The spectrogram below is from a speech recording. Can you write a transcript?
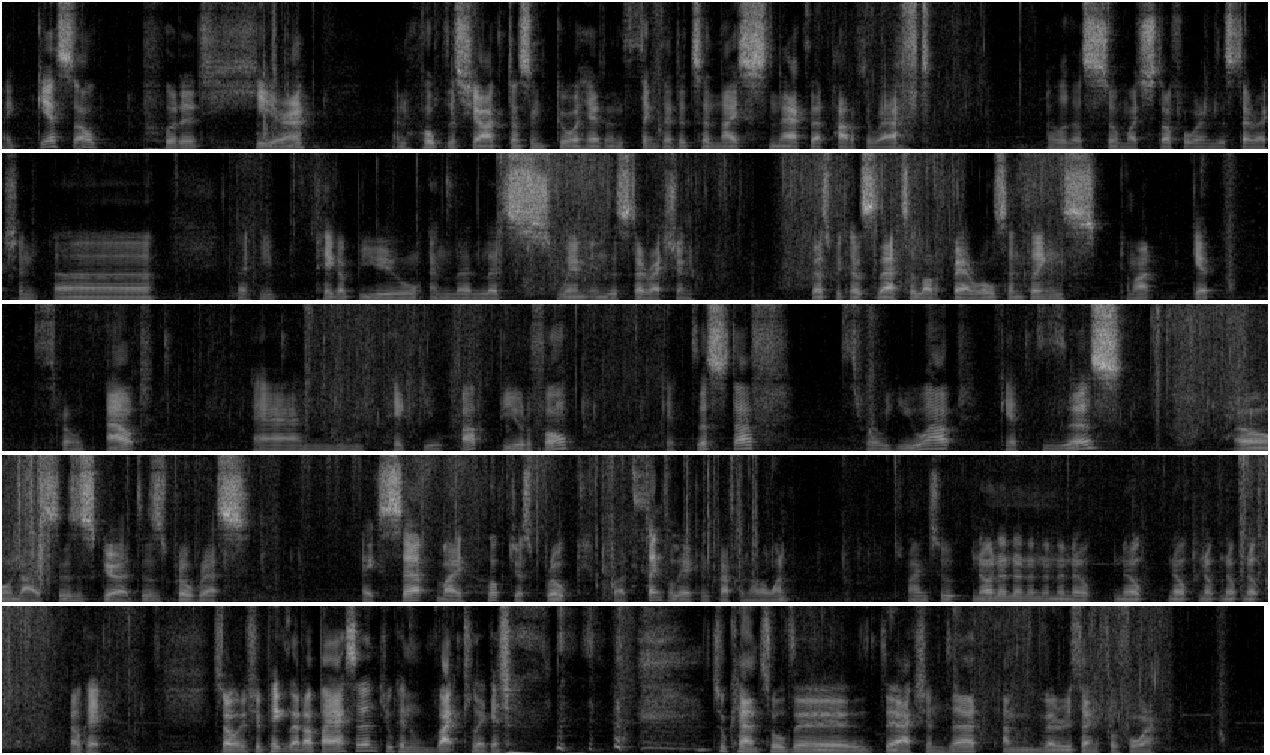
I guess I'll put it here. And hope the shark doesn't go ahead and think that it's a nice snack, that part of the raft. Oh, there's so much stuff over in this direction. Uh, let me pick up you, and then let's swim in this direction. Just because that's a lot of barrels and things. Come on, get thrown out. And pick you up. Beautiful. Get this stuff. Throw you out. Get this. Oh, nice. This is good. This is progress. Except my hook just broke, but thankfully I can craft another one. Trying to... No, no, no, no, no, no, no. No, no, no, no, no. Okay. So if you pick that up by accident, you can right-click it. to cancel the, the action. That I'm very thankful for.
